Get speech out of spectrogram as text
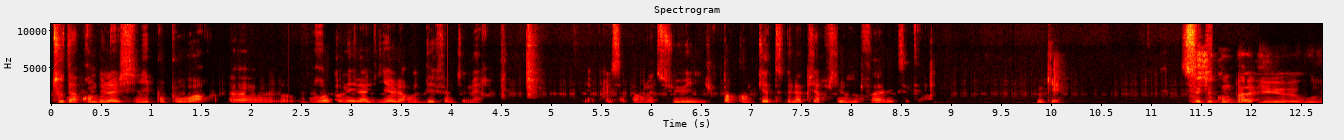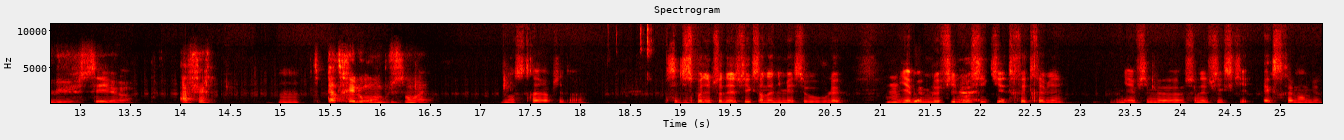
tout apprendre de l'alchimie pour pouvoir redonner la vie à leur défunte mère. Et après ça part là-dessus et ils partent en quête de la pierre philosophale, etc. Ok. Ceux qui n'ont pas vu euh, ou lu, c'est euh, à faire. Hmm. C'est pas très long en plus en vrai. Non, c'est très rapide. ouais. C'est disponible sur Netflix en animé si vous voulez. Mm. Il y a même le film aussi qui est très très bien. Il y a un film euh, sur Netflix qui est extrêmement bien.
